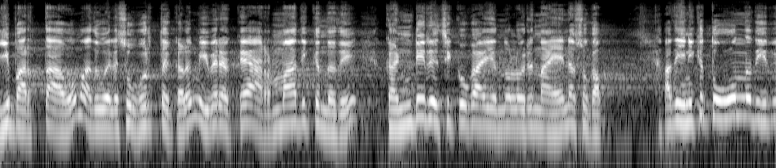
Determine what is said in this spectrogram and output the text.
ഈ ഭർത്താവും അതുപോലെ സുഹൃത്തുക്കളും ഇവരൊക്കെ അർമാദിക്കുന്നത് കണ്ടു രസിക്കുക എന്നുള്ള ഒരു നയനസുഖം. അത് എനിക്ക് തോന്നുന്നത് ഇത്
